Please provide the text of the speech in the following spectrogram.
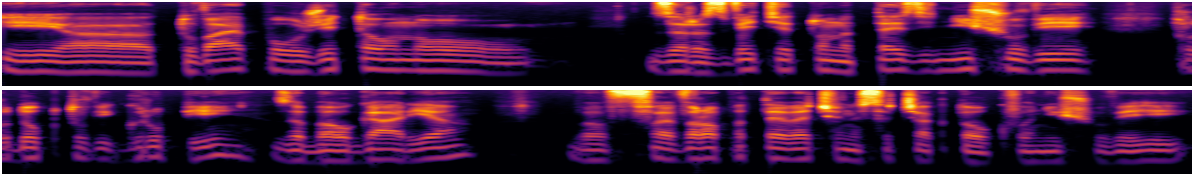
И а, това е положително за развитието на тези нишови продуктови групи за България. В Европа те вече не са чак толкова нишови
